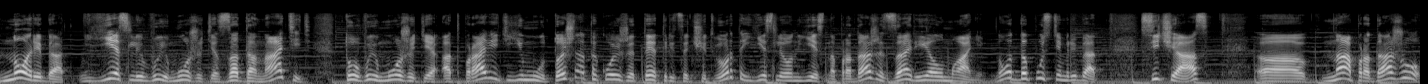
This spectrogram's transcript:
Но, ребят, если вы можете задонатить, то вы можете отправить ему точно такой же Т-34, если он есть на продаже за Real Money. Ну вот, допустим, ребят, сейчас э, на продажу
